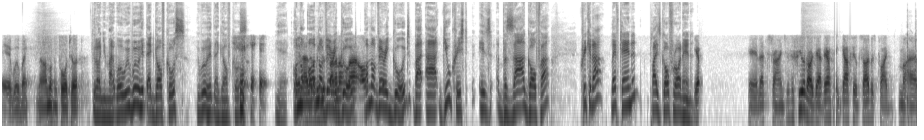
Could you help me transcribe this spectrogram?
Yeah, it will be. No, I'm looking forward to it. Good on you, mate. Well, we will hit that golf course. We will hit that golf course. Yeah, I'm no, not. that'll I'm not very good. uh, I'm not very good. But uh, Gilchrist is a bizarre golfer, cricketer, left-handed, plays golf right-handed. Yep. Yeah, that's strange. There's a few of those out there. I think Garfield Sobers played uh,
